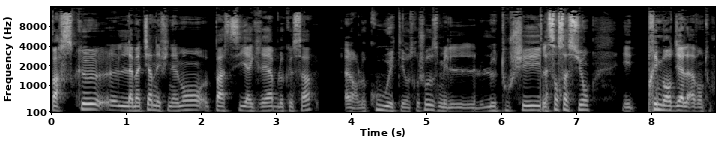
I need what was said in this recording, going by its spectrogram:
Parce que la matière n'est finalement pas si agréable que ça. Alors le coût était autre chose, mais le, toucher, la sensation est primordiale avant tout.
